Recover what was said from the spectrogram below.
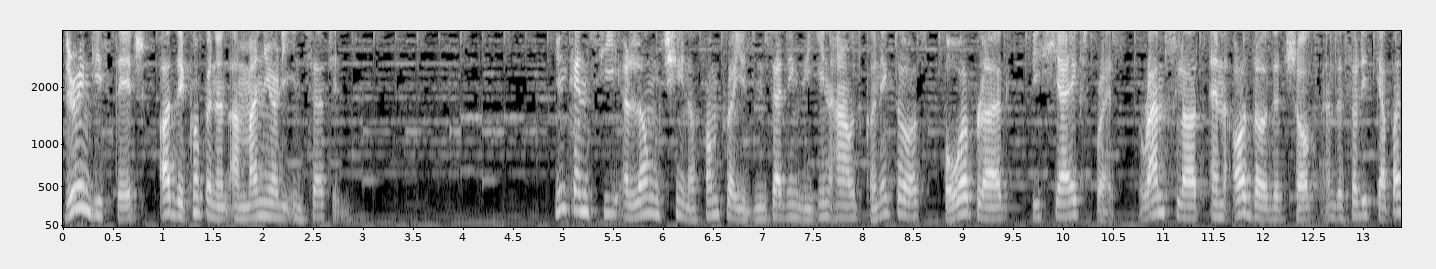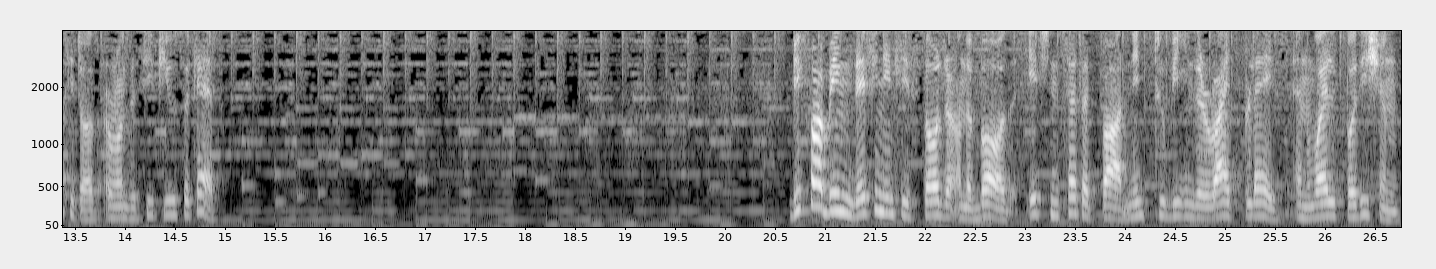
During this stage, all the components are manually inserted. You can see a long chain of employees inserting the in-out connectors, power plug, PCI Express, RAM slot and other the chokes and the solid capacitors around the CPU socket. Before being definitely soldered on the board, each inserted part needs to be in the right place and well positioned.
